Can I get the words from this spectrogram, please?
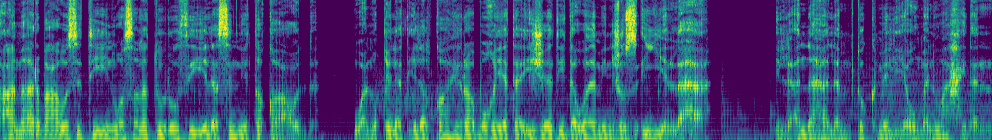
عام 64 وصلت دروثي إلى سن التقاعد ونقلت إلى القاهرة بغية إيجاد دوام جزئي لها إلا أنها لم تكمل يوما واحدا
